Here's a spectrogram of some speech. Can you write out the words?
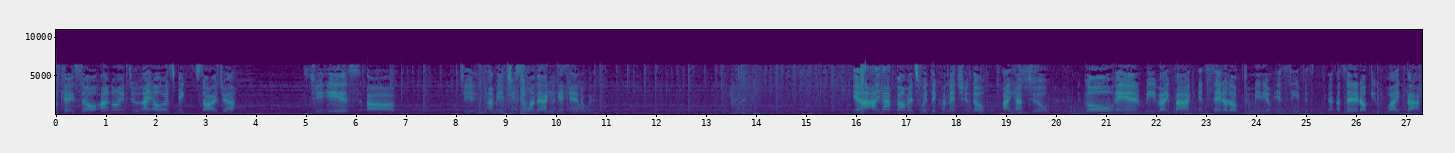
Okay, so I'm going to. I always pick Zarya. She is. Uh, she. I mean, she's the one that I can get handled with. Yeah, I have problems with the connection though. I have to go and be right back and set it up to medium and see if it's. Uh, set it up, be right back.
